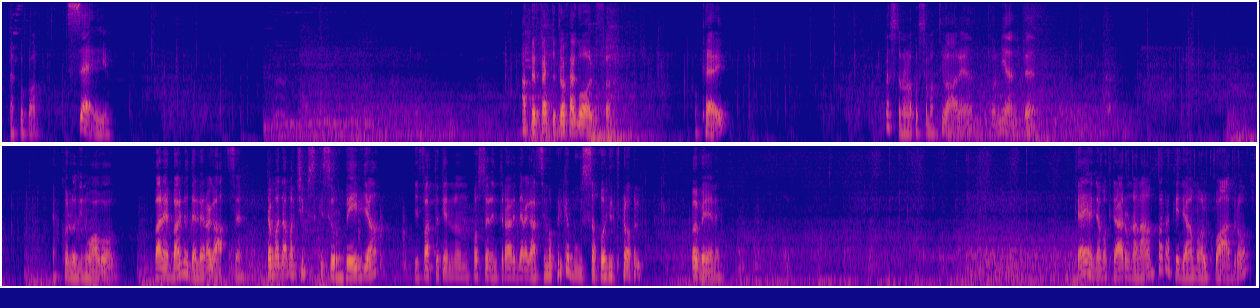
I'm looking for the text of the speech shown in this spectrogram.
Ecco qua. 6. Ah, perfetto, gioca a golf. Ok. Questo non la possiamo attivare, eh? Con niente? Eccolo di nuovo. Va nel bagno delle ragazze. C'è Madama Chips che sorveglia il fatto che non possono entrare dei ragazzi. Ma perché bussa poi il troll? Va bene. Ok, andiamo a creare una lampada che diamo al quadro.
